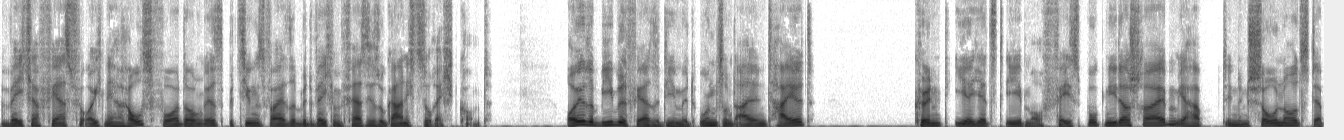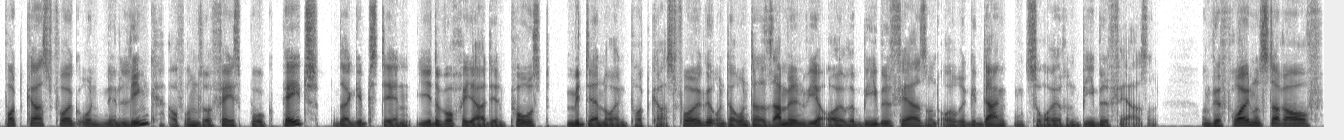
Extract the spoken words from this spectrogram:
welcher Vers für euch eine Herausforderung ist, beziehungsweise mit welchem Vers ihr so gar nicht zurechtkommt. Eure Bibelverse, die ihr mit uns und allen teilt, könnt ihr jetzt eben auf Facebook niederschreiben. Ihr habt in den Show Notes der Podcast-Folge unten den Link auf unsere Facebook-Page. Da gibt es jede Woche ja den Post mit der neuen Podcast-Folge und darunter sammeln wir eure Bibelverse und eure Gedanken zu euren Bibelversen. Und wir freuen uns darauf,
